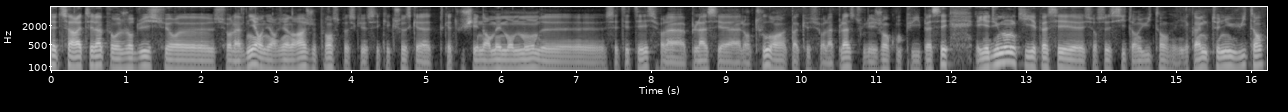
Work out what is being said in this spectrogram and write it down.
peut-être s'arrêter là pour aujourd'hui sur, euh, sur l'avenir. On y reviendra, je pense, parce que c'est quelque chose qui a, touché énormément de monde euh, cet été sur la place et alentour, hein, pas que sur la place, tous les gens qui ont pu y passer. Et il y a du monde qui est passé euh, sur ce site en 8 ans. Il a quand même tenu 8 ans.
